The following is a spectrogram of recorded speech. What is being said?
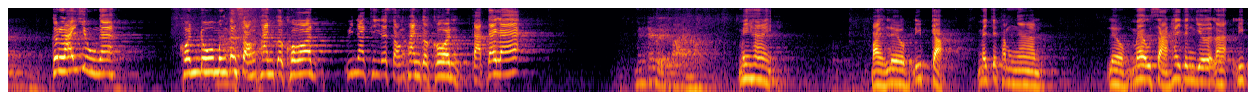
อยู่ก็ไลฟ์อยู่ไง คนดูมึงตั้งสองพันกว่าคน วินาทีละสองพันกว่าคน กลับได้แล้ว ไม่ให้ไวไฟเนาะไม่ให้ ไปเร็ว รีบกลับ แม่จะทำงาน เร็ว แม่อุตส่าห์ให้ตั้งเยอะละ รีบ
